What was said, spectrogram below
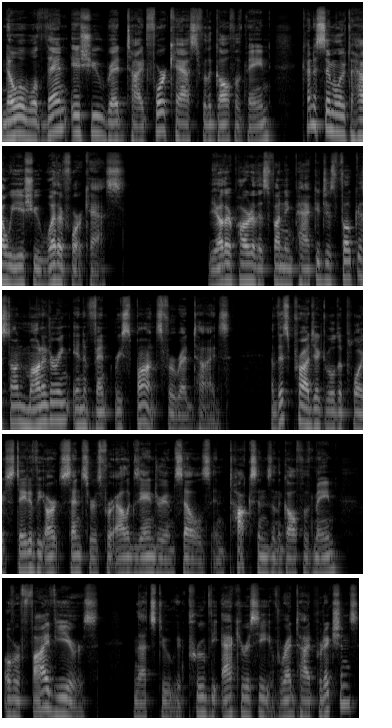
NOAA will then issue red tide forecasts for the Gulf of Maine, kind of similar to how we issue weather forecasts. The other part of this funding package is focused on monitoring and event response for red tides. Now, this project will deploy state of the art sensors for Alexandrium cells and toxins in the Gulf of Maine over five years, and that's to improve the accuracy of red tide predictions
